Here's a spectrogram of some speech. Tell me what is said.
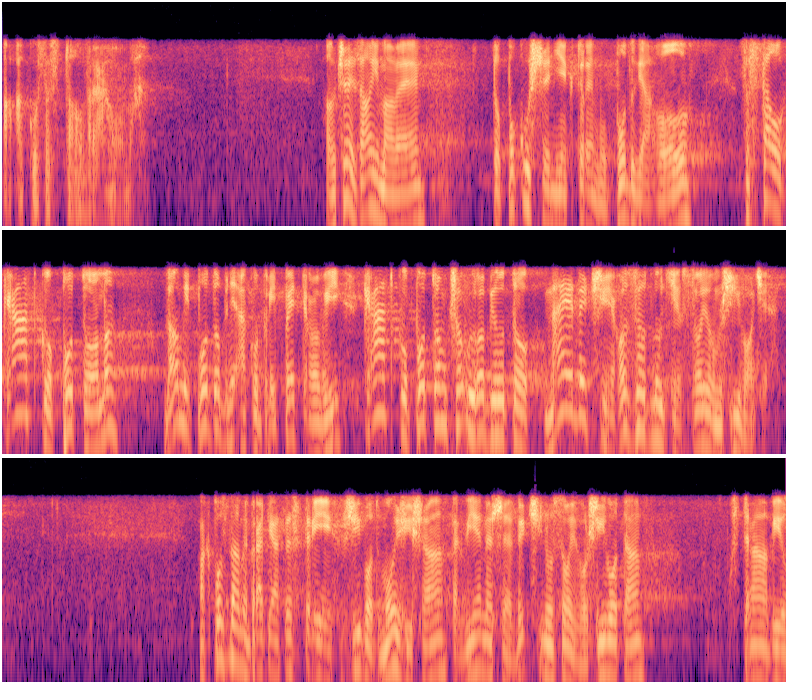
a ako sa stal vrahom. Ale čo je zaujímavé, to pokušenie, ktorému podľahol, sa stalo krátko potom, veľmi podobne ako pri Petrovi, krátko po tom, čo urobil to najväčšie rozhodnutie v svojom živote. Ak poznáme, bratia a sestry, život Mojžiša, tak vieme, že väčšinu svojho života strávil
